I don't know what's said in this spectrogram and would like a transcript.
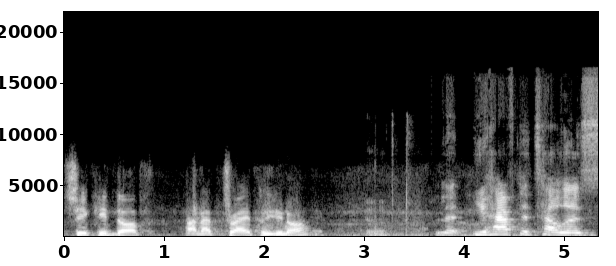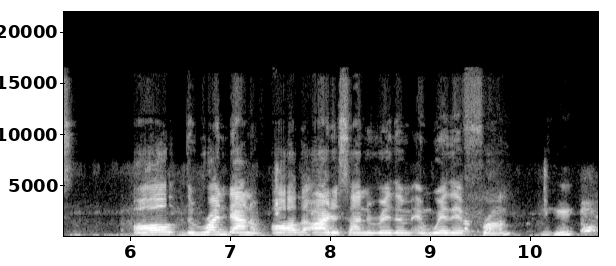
Cheeky Dub, and I try to, you know. You have to tell us all the rundown of all the artists on the rhythm and where they're from. Mm-hmm. Yes.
